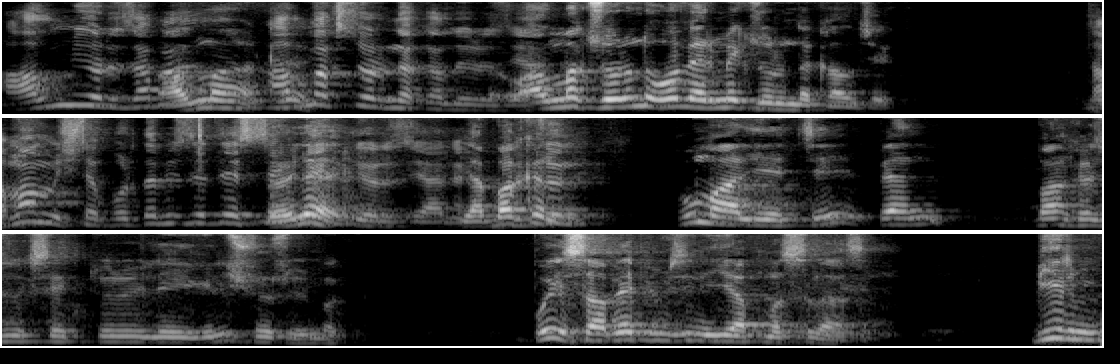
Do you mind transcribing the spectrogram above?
Almıyoruz ama alma, almak zorunda kalıyoruz yani. Almak zorunda, o vermek zorunda kalacak. Tamam işte burada biz de destek Öyle. bekliyoruz yani. Ya bakın Bütün... bu maliyeti ben bankacılık sektörüyle ilgili şunu söyleyeyim bakın. Bu hesabı hepimizin iyi yapması lazım. 1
